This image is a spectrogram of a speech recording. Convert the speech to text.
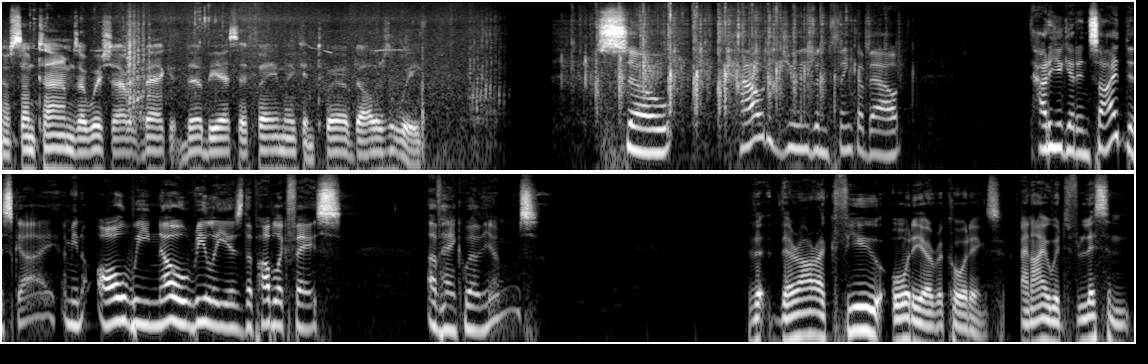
You know, sometimes I wish I was back at WSFA making $12 a week. So, how did you even think about how do you get inside this guy? I mean, all we know really is the public face of Hank Williams. Th- There are a few audio recordings, and I would listen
